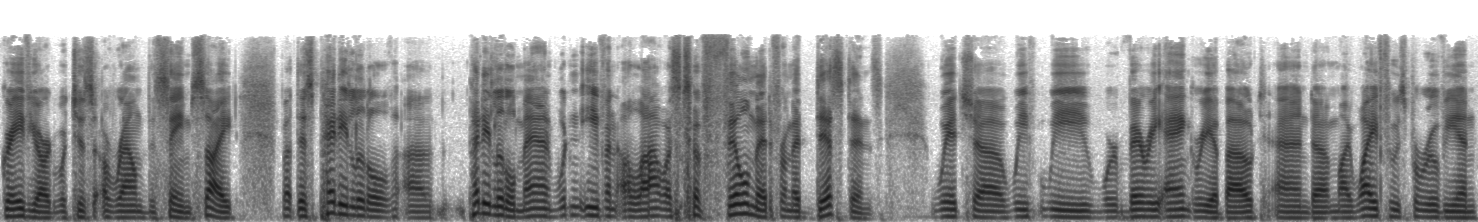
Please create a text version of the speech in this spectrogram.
graveyard which is around the same site. But this petty little uh, petty little man wouldn't even allow us to film it from a distance which uh, we we were very angry about and uh, my wife who's Peruvian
